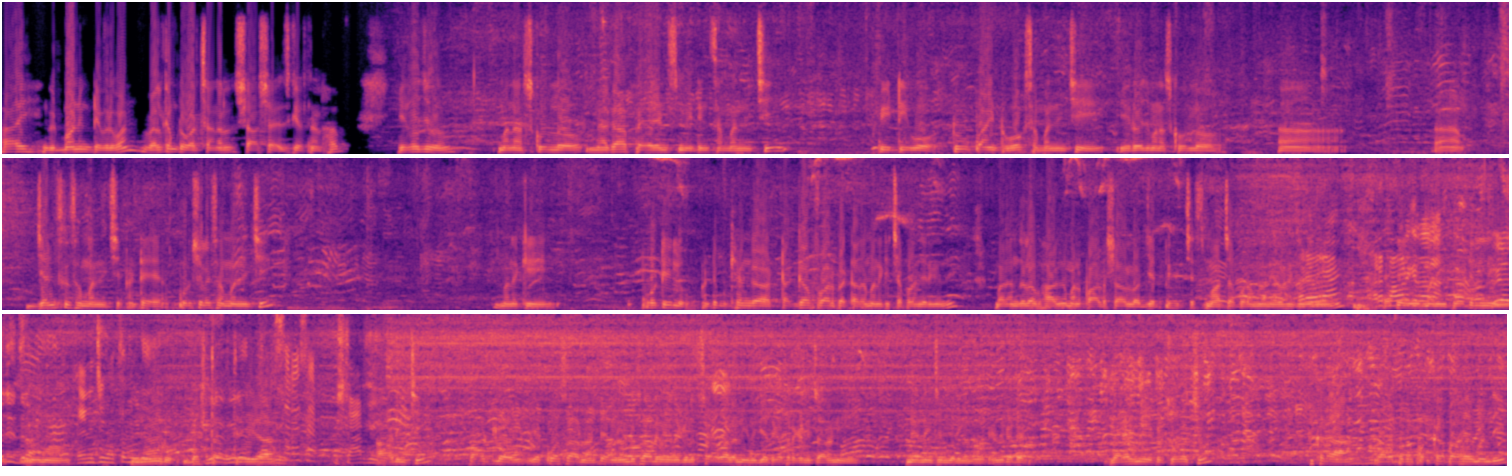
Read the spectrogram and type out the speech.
Hi good morning to everyone welcome to our channel Shasha educational hub ఈరోజు మన స్కూల్లో mega parents meeting సంబంధించి PTO two point ఓకి సంబంధించి ఈరోజు మన స్కూల్లో జెంట్స్కి సంబంధించి అంటే పురుషులకు సంబంధించి మనకి పోటీలు అంటే ముఖ్యంగా టగ్ ఆఫ్ వార్ పెట్టాలని మనకి చెప్పడం జరిగింది. మరి అందులో భాగంగా మన పాఠశాలలో జెడ్పీహెచ్ఎస్ మార్చాపురంలో నిర్వహించడం మరి పోటీని మూడు బెస్ట్ ఆఫ్ త్రీగా స్టార్ట్ చేయాలి ఆడించి వాటిలో ఎక్కువ సార్లు అంటే రెండు సార్లు గెలిస్తే వాళ్ళని విజేతగా ప్రకటించాలని నిర్ణయించడం జరిగింది ఎందుకంటే దాదాపు మీరు ఇక్కడ చూడొచ్చు. ఇక్కడ ఇక్కడ పదహైదు మంది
